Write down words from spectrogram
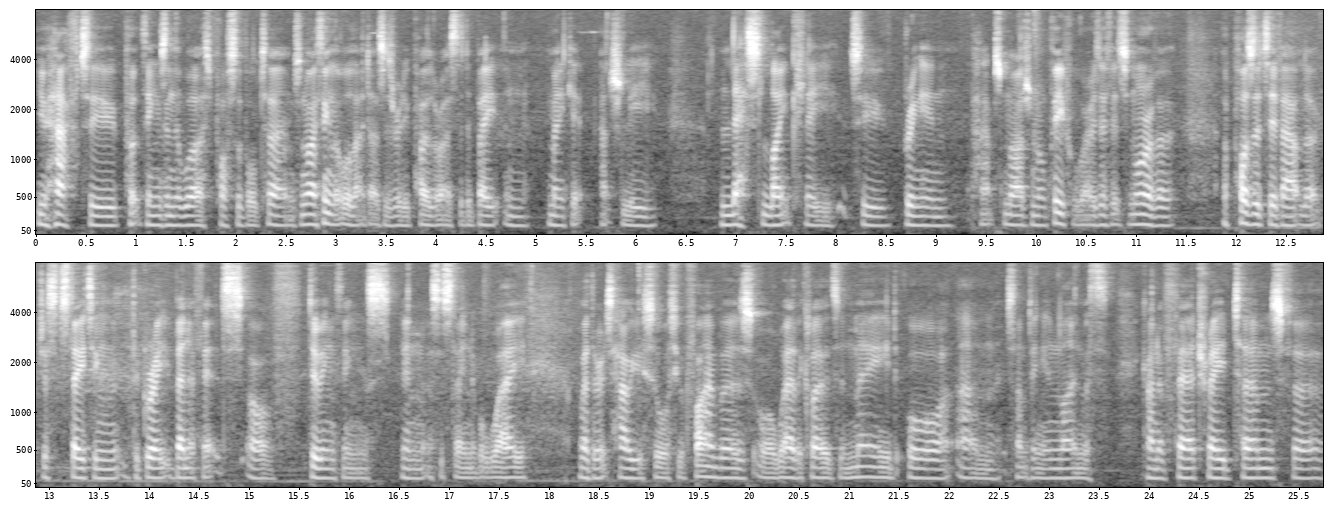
you have to put things in the worst possible terms. And I think that all that does is really polarise the debate and make it actually less likely to bring in perhaps marginal people. Whereas if it's more of a a positive outlook, just stating the great benefits of doing things in a sustainable way, whether it's how you source your fibres or where the clothes are made or um, something in line with kind of fair trade terms for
